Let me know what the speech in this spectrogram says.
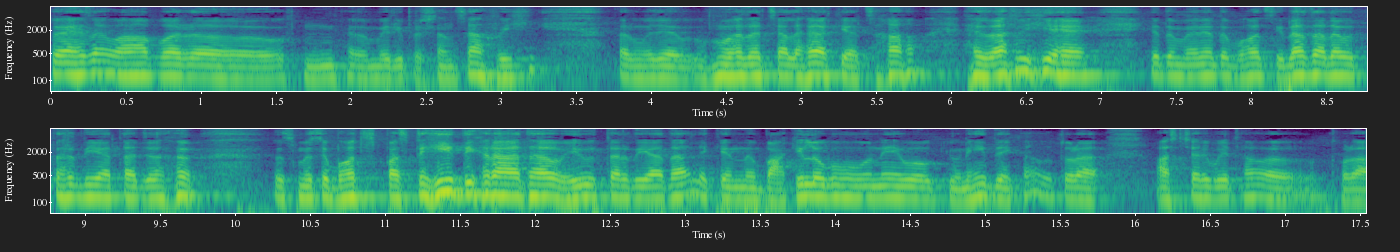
तो ऐसा वहाँ पर मेरी प्रशंसा हुई और मुझे बहुत अच्छा लगा कि अच्छा ऐसा भी है ये तो मैंने तो बहुत सीधा साधा उत्तर दिया था, जो उसमें से बहुत स्पष्ट ही दिख रहा था, वही उत्तर दिया था, लेकिन बाकी लोगों ने वो क्यों नहीं देखा? वो थोड़ा आश्चर्य भी था और थोड़ा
